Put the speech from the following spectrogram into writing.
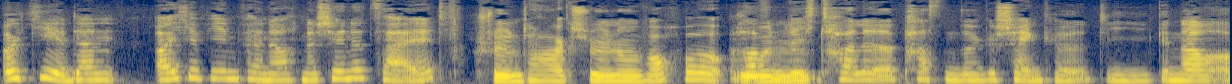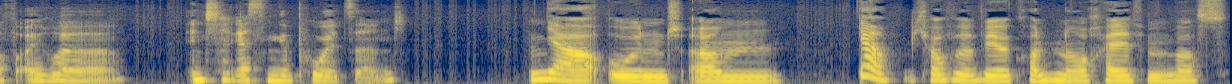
Okay, dann euch auf jeden Fall noch eine schöne Zeit. Schönen Tag, schöne Woche. Hoffentlich tolle, passende Geschenke, die genau auf eure Interessen gepolt sind. Ja, und ähm, ja, ich hoffe, wir konnten auch helfen, was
